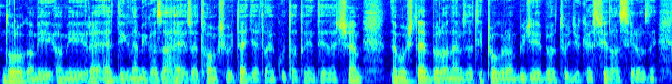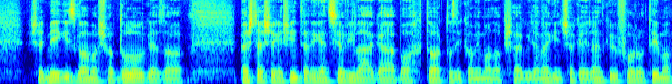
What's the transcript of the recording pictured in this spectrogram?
dolog, ami, amire eddig nem igazán helyezett hangsúlyt egyetlen kutatóintézet sem, de most ebből a nemzeti program büdzséből tudjuk ezt finanszírozni. És egy még izgalmasabb dolog, ez a mesterséges intelligencia világába tartozik, ami manapság ugye megint csak egy rendkívül forró téma,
